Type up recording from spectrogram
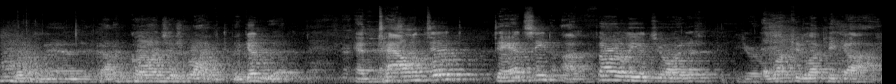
you are a man that got a gorgeous life to begin with. And talented, dancing, I thoroughly enjoyed it. You're a lucky, lucky guy.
